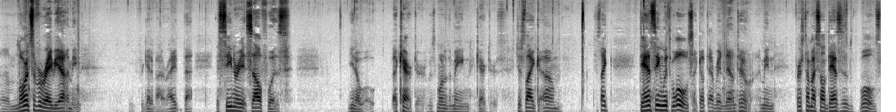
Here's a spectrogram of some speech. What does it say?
Um, Lawrence of Arabia, I mean, forget about it, right? The the scenery itself was, you know, a character. Was one of the main characters, just like, um, just like Dancing with Wolves. I got that written down too. I mean, first time I saw Dances with Wolves,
